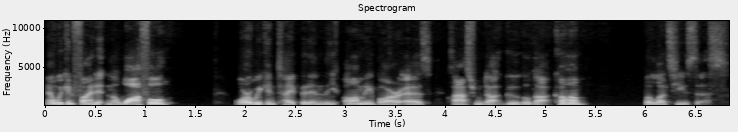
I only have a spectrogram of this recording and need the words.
Now we can find it in the waffle, or we can type it in the Omnibar as classroom.google.com. But let's use this.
